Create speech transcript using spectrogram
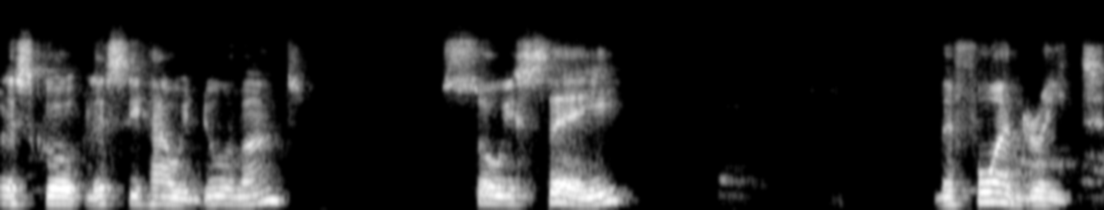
Let's go, let's see how we do that. So we say the forward rate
